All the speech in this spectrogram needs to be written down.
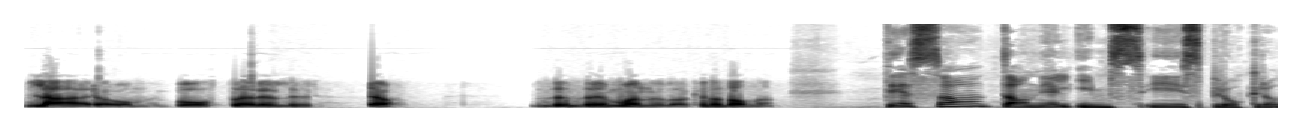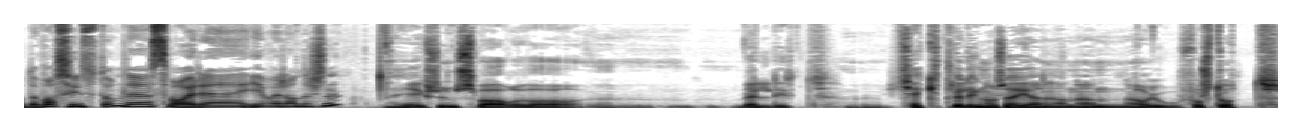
lære om båter, eller Ja. Det, det må en jo da kunne danne. Det sa Daniel Ims i Språkrådet. Hva syns du om det svaret, Ivar Andersen? Jeg syns svaret var eh, veldig kjekt, vil jeg nå si. Han, han har jo forstått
